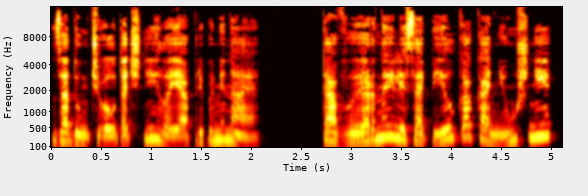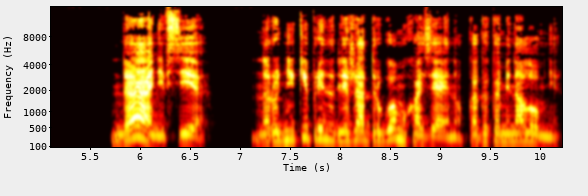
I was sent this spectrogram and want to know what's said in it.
задумчиво уточнила я, припоминая. Таверны, лесопилка, конюшни. Да, не все. Но рудники принадлежат другому хозяину, как и каменоломни.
